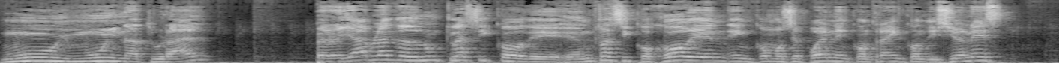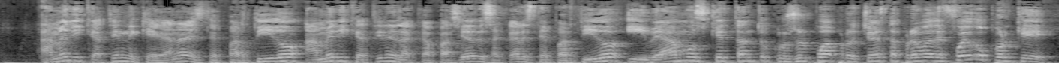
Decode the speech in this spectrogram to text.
muy, muy natural. Pero ya hablando de un clásico de un clásico joven, en cómo se pueden encontrar en condiciones, América tiene que ganar este partido. América tiene la capacidad de sacar este partido y veamos qué tanto Cruz puede aprovechar esta prueba de fuego porque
